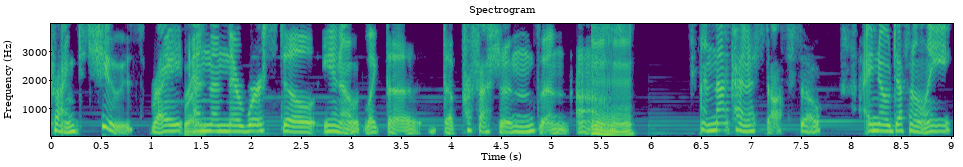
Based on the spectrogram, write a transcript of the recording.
trying to choose right, Right. and then there were still you know like the the professions and um Mhm. and that kind of stuff so i know definitely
